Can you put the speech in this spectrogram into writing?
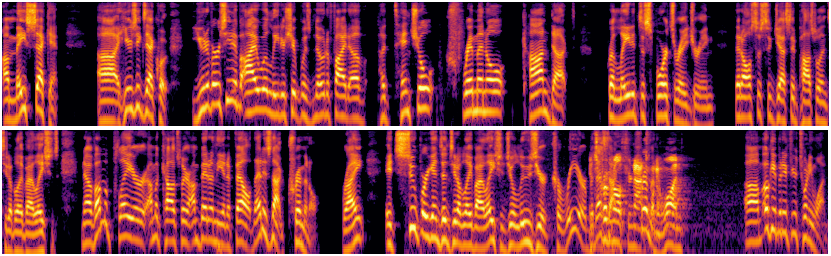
on May 2nd. Uh, here's the exact quote. University of Iowa leadership was notified of potential criminal conduct related to sports wagering that also suggested possible NCAA violations. Now, if I'm a player, I'm a college player, I'm betting on the NFL, that is not criminal, right? It's super against NCAA violations. You'll lose your career, but It's that's criminal not if you're not criminal. 21. Um, okay, but if you're 21,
